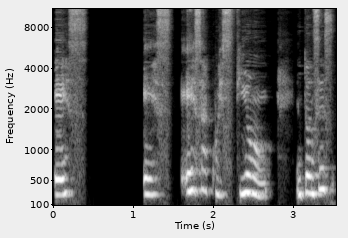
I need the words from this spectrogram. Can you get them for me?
es, es esa cuestión. Entonces,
